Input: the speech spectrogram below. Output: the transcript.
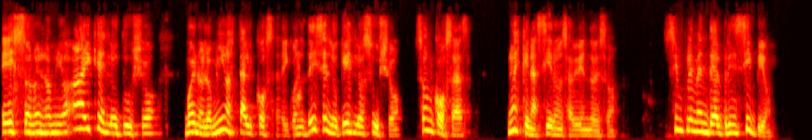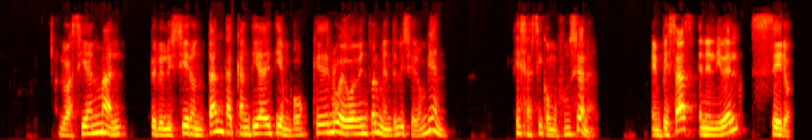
Eso no es lo mío. Ay, ¿qué es lo tuyo? Bueno, lo mío es tal cosa. Y cuando te dicen lo que es lo suyo, son cosas, no es que nacieron sabiendo eso. Simplemente al principio lo hacían mal, pero lo hicieron tanta cantidad de tiempo que luego eventualmente lo hicieron bien. Es así como funciona. Empezás en el nivel cero.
